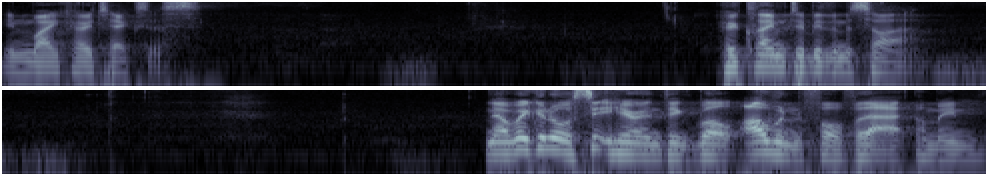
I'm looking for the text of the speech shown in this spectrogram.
in Waco, Texas, who claimed to be the Messiah. Now, we can all sit here and think, well, I wouldn't fall for that. I mean,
